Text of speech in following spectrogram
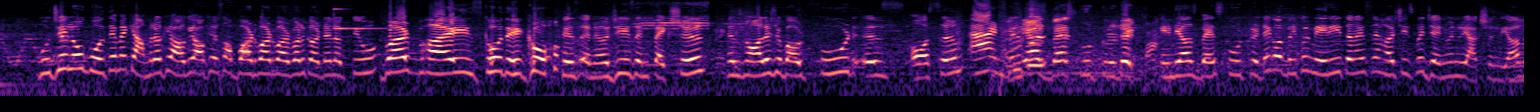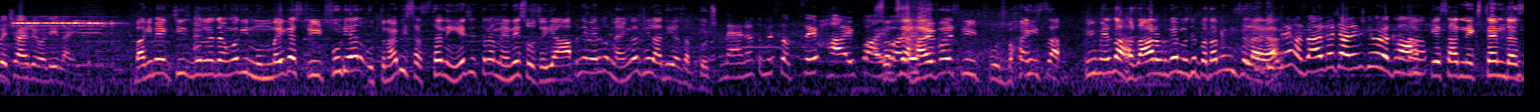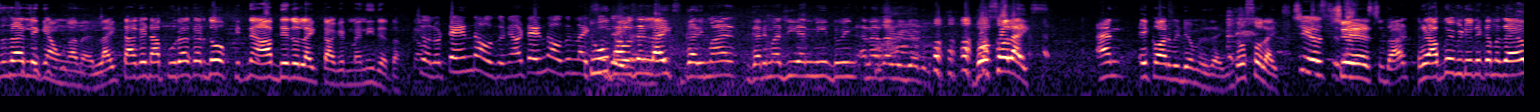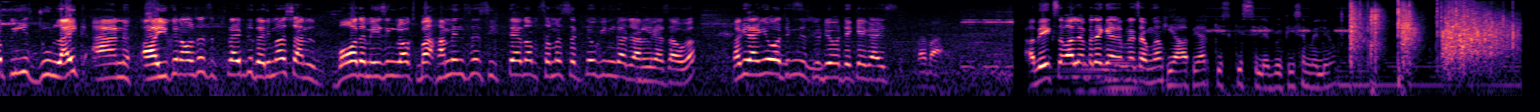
मुझे लोग बोलते हैं मैं कैमरा के आगे आके सब वर्ड वर्ड वर्ड वर्ड करने लगती हूँ. बट भाई इसको देखो। His energy is infectious his knowledge about food is awesome and India's best food critic India's best food critic और बिल्कुल मेरी तरह इसने हर चीज़ पे जेन्युइन रिएक्शन दिया विच आई रियली लाइक बाकी मैं एक चीज़ बोलना चाहूँगा कि मुंबई का स्ट्रीट फ़ूड यार उतना भी सस्ता नहीं है जितना मैंने सोचा। या आपने मेरे को महँगा खिला दिया सब कुछ? मैंने तुम्हें सबसे हाई फाई सबसे हाई फाई स्ट्रीट फ़ूड भाई साहब। क्योंकि मेरे तो हज़ार उठ गए मुझे पता भी नहीं चला यार। तुमने हज़ार का चैलेंज क्यों रखा? आपके साथ नेक्स्ट टाइम दस हज़ार लेके आऊँगा मैं। लाइक टारगेट आप पूरा कर दो। कितने आप दे दो लाइक टारगेट मैं नहीं देता। चलो टेन थाउज़ेंड यार ten thousand like two thousand likes Garima Garima ji and me doing another video दो सौ लाइक्स एंड एक और वीडियो मिल जाएगी 200 लाइक्स लाइक अगर आपको ये वीडियो देखकर मज़ा आया please do like and you can also subscribe to Garima channel बहुत अमेजिंग ब्लॉग्स हम इनसे सीखते हैं तो आप समझ सकते हो कि इनका चैनल कैसा होगा. बाकी thank you watching this video take care guys bye bye अब एक सवाल मैं पता क्या करना चाहूँगा? कि आप यार किस किस सेलिब्रिटी से मिले हो?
